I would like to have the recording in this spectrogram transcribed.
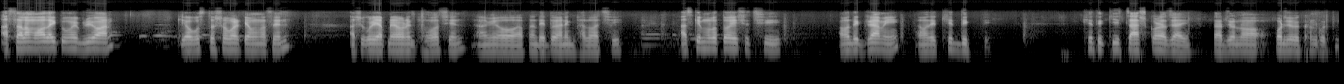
আসসালামু আলাইকুম এভরিওয়ান। কি অবস্থা সবার? কেমন আছেন? আশা করি আপনারা অনেক ভালো আছেন। আমিও আপনাদের অনেক ভালো আছি। আজকে মূলত এসেছি আমাদের গ্রামে আমাদের ক্ষেত দেখতে। ক্ষেতে কি চাষ করা যায় তার জন্য পর্যবেক্ষণ করতে।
